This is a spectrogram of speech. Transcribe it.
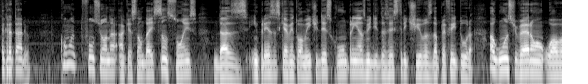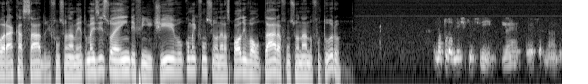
Secretário, como funciona a questão das sanções das empresas que eventualmente descumprem as medidas restritivas da prefeitura. Algumas tiveram o alvará cassado de funcionamento, mas isso é indefinitivo? Como é que funciona? Elas podem voltar a funcionar no futuro? Naturalmente que sim, né, eh, Fernando?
